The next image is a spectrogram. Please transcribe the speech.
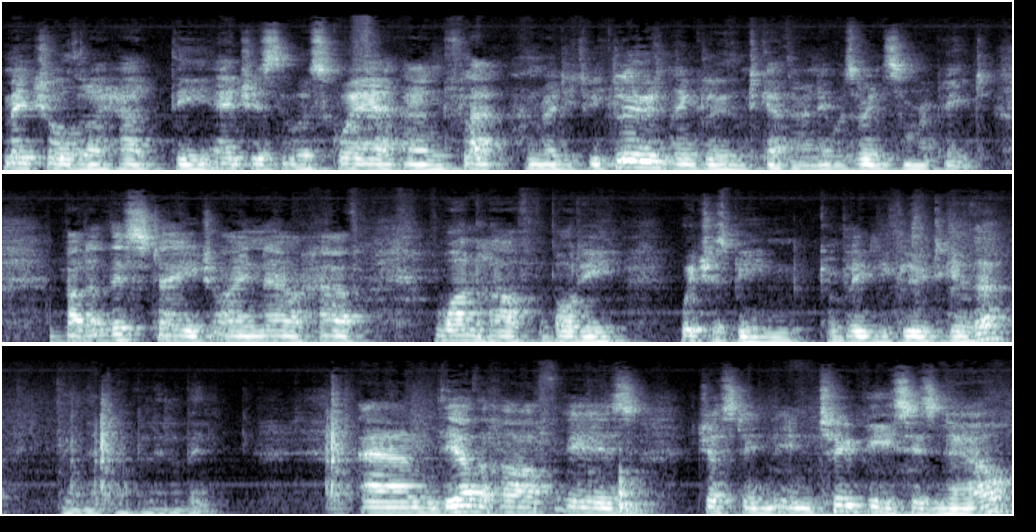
make sure that I had the edges that were square and flat and ready to be glued and then glue them together and it was rinse and repeat. But at this stage I now have one half the body which has been completely glued together. Bring that up a little bit. And the other half is just in, in two pieces now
